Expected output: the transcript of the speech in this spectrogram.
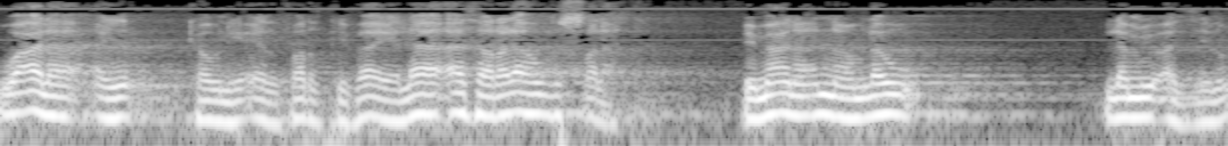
وعلى كونه أيضا فرض كفاية لا أثر له في الصلاة. بمعنى أنهم لو لم يؤذنوا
